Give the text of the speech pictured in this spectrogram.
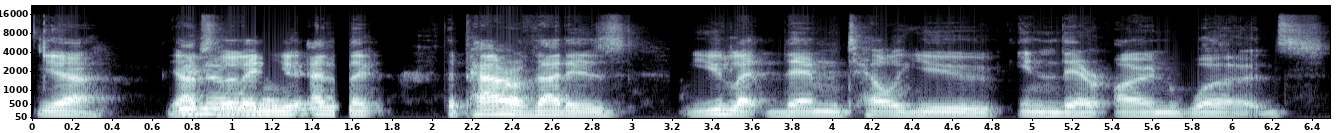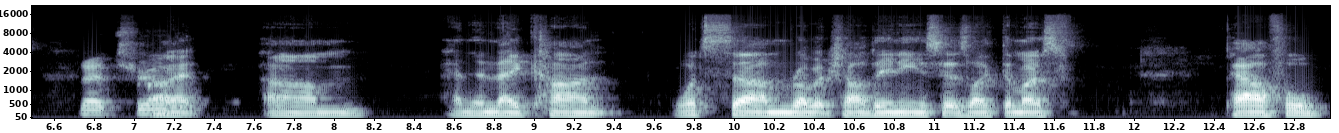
Yeah, yeah absolutely. And, you, and the, the power of that is you let them tell you in their own words. That's right. right? Um, and then they can't. What's um, Robert Cialdini says like the most powerful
